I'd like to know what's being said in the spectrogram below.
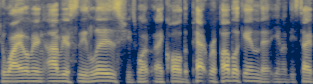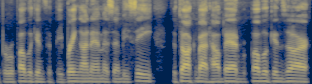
to Wyoming. Obviously, Liz, she's what I call the pet Republican, that, you know, these type of Republicans that they bring on MSNBC to talk about how bad Republicans are,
